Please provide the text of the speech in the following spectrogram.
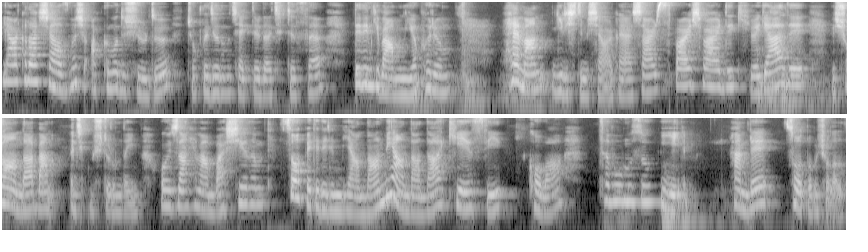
Bir arkadaş yazmış, aklıma düşürdü. Çok da canımı çektirdi açıkçası. Dedim ki ben bunu yaparım. Hemen giriştim işe arkadaşlar. Sipariş verdik ve geldi. Ve şu anda ben acıkmış durumdayım. O yüzden hemen başlayalım. Sohbet edelim bir yandan. Bir yandan da KFC kova tavuğumuzu yiyelim. Hem de soğutmamış olalım.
